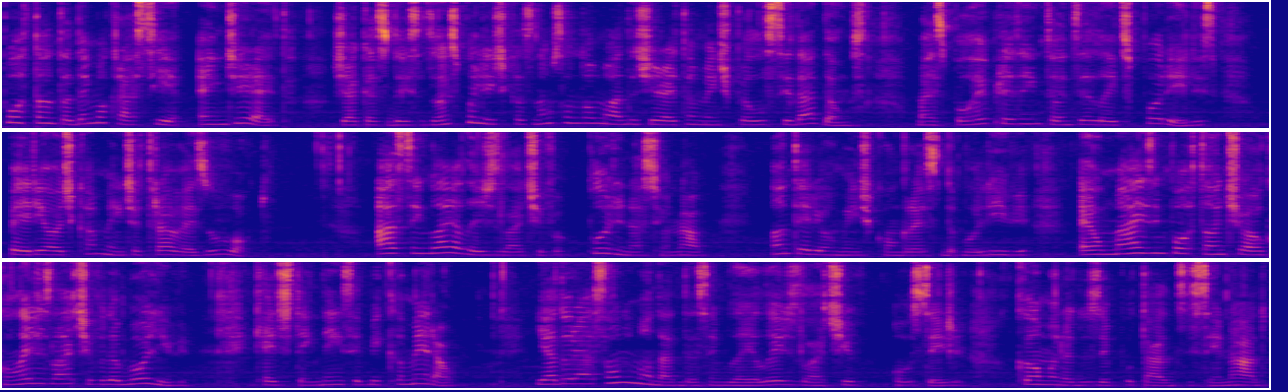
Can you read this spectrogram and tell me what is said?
Portanto, a democracia é indireta, já que as decisões políticas não são tomadas diretamente pelos cidadãos, mas por representantes eleitos por eles, periodicamente através do voto. A Assembleia Legislativa Plurinacional, anteriormente Congresso da Bolívia, é o mais importante órgão legislativo da Bolívia, que é de tendência bicameral e a duração do mandato da Assembleia Legislativa, ou seja, Câmara dos Deputados e Senado,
